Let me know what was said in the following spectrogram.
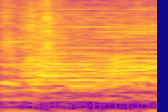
好好好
